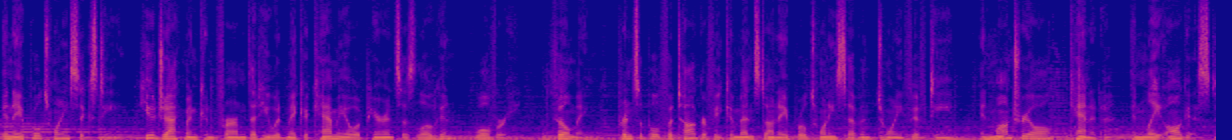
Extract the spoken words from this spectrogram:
In April 2016, Hugh Jackman confirmed that he would make a cameo appearance as Logan, Wolverine. Filming, principal photography commenced on April 27, 2015, in Montreal, Canada. In late August,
